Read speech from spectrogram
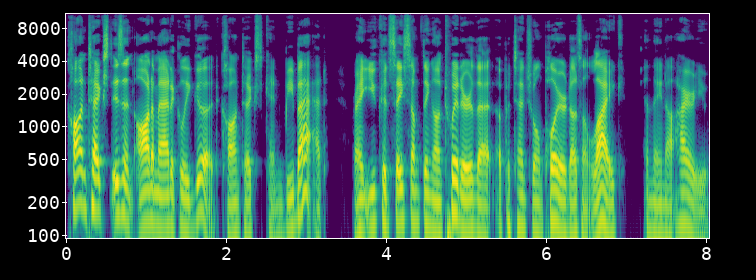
context isn't automatically good. Context can be bad, right? You could say something on Twitter that a potential employer doesn't like and they not hire you.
